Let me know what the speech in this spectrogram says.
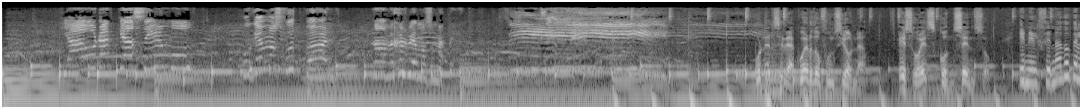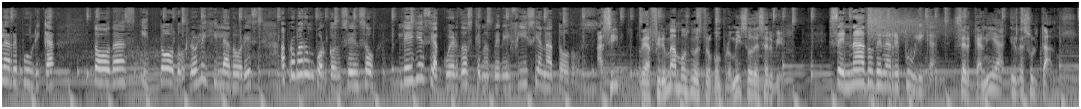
¿Y ahora qué hacemos? Juguemos fútbol. No, mejor veamos una película. ¡Sí! Ponerse de acuerdo funciona. Eso es consenso. En el Senado de la República, todas y todos los legisladores aprobaron por consenso leyes y acuerdos que nos benefician a todos. Así, reafirmamos nuestro compromiso de servir. Senado de la República. Cercanía y resultados.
